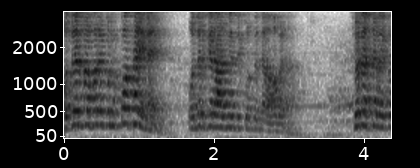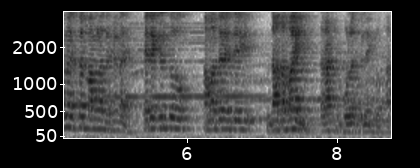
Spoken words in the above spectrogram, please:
ওদের ব্যাপারে কোনো কথাই নাই। ওদেরকে রাজনীতি করতে দেওয়া হবে না। স্বৈরাচারের কোনো স্থান বাংলাদেশে নাই। এটা কিন্তু আমাদের যে দাদা ভাই রাকিব বলেছেন এই কথা।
